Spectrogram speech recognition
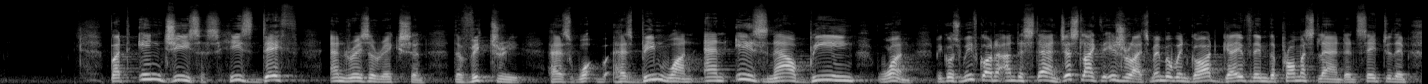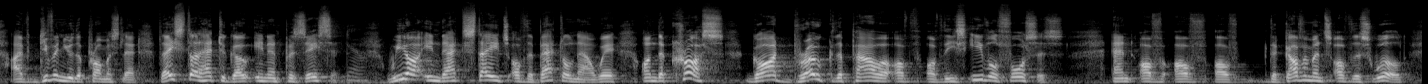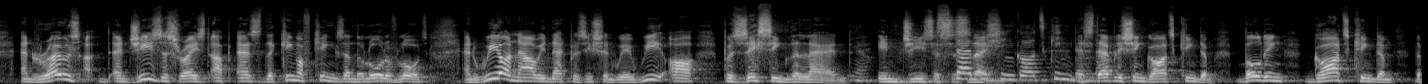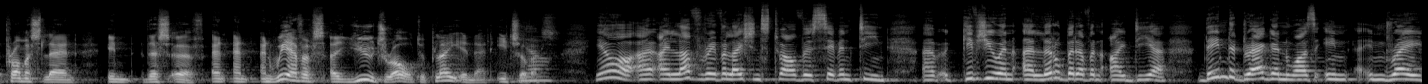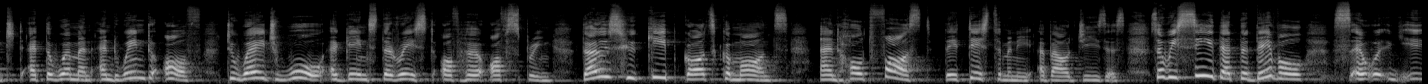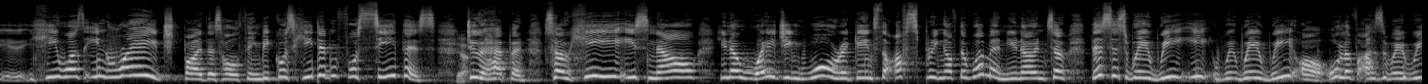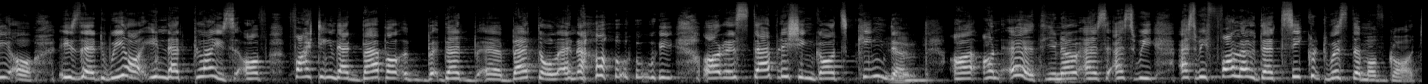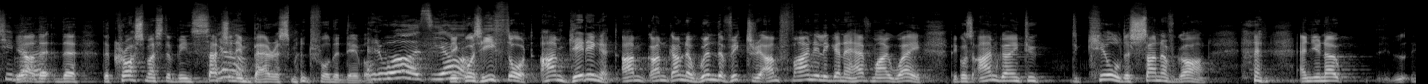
But in Jesus, his death and resurrection, the victory has, has been won and is now being won. Because we've got to understand, just like the Israelites, remember when God gave them the promised land and said to them, I've given you the promised land, they still had to go in and possess it. We are in that stage of the battle now where on the cross, God broke the power of, of these evil forces and of, of, of the governments of this world and rose and Jesus raised up as the King of Kings and the Lord of Lords and we are now in that position where we are possessing the land Yeah. in Jesus' Establishing name establishing God's kingdom. establishing God's kingdom building God's kingdom the promised land in this earth and and and we have a, a huge role to play in that each of Yeah. us Yeah, I, I love Revelations 12, verse 17. Uh, it gives you an, a little bit of an idea. Then the dragon was in, enraged at the woman and went off to wage war against the rest of her offspring, those who keep God's commands and hold fast their testimony about Jesus. So we see that the devil, uh, he was enraged by this whole thing because he didn't foresee this Yeah. to happen. So he is now, you know, waging war against the offspring of the woman, you know. And so this is where we where we are, all of us where we are, is that we are in that place of fighting that battle, that uh, battle, and how we are establishing God's kingdom uh, on earth, you know, as as we as we follow that secret wisdom of God, you know. yeah the, the the cross must have been such an embarrassment for the devil it was, yeah. Because he thought, I'm getting it. I'm, I'm going to win the victory. I'm finally going to have my way because I'm going to, to kill the Son of God. And, and you know,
